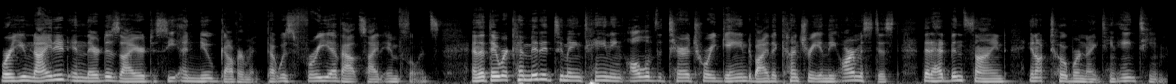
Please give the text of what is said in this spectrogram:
were united in their desire to see a new government that was free of outside influence, and that they were committed to maintaining all of the territory gained by the country in the armistice that had been signed in October 1918.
